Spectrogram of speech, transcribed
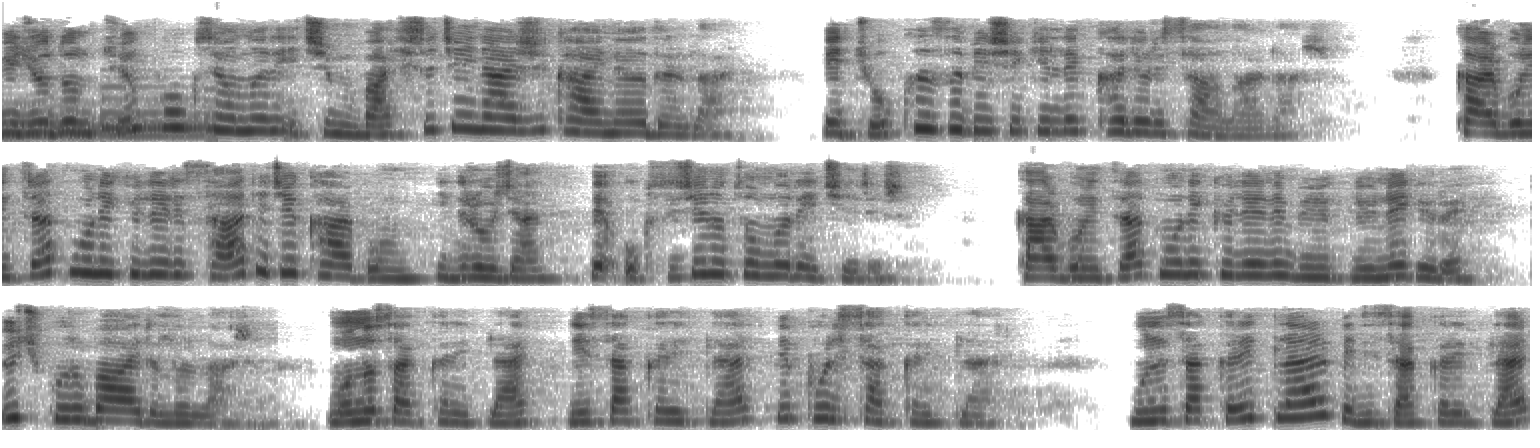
Vücudun tüm fonksiyonları için başlıca enerji kaynağıdırlar ve çok hızlı bir şekilde kalori sağlarlar. Karbonhidrat molekülleri sadece karbon, hidrojen ve oksijen atomları içerir. Karbonhidrat moleküllerinin büyüklüğüne göre 3 gruba ayrılırlar. Monosakkaritler, disakkaritler ve polisakkaritler. Monosakkaritler ve disakkaritler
